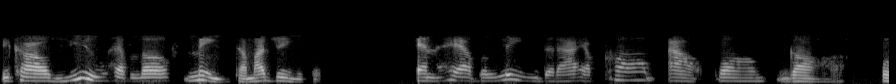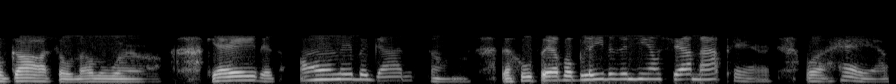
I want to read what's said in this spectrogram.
because you have loved me. Talking about Jesus. and have believed that I have come out from God. For God so loved the world, gave his only begotten Son, that whosoever believeth in him shall not perish, but have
